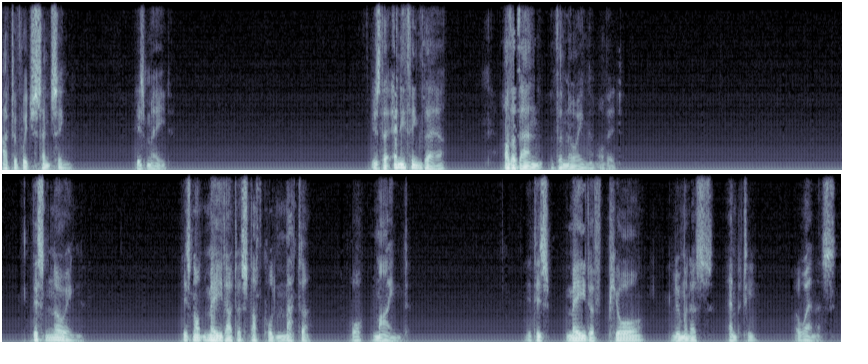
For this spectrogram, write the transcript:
out of which sensing is made. Is there anything there other than the knowing of it? This knowing is not made out of stuff called matter or mind. It is made of pure, luminous, empty awareness.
